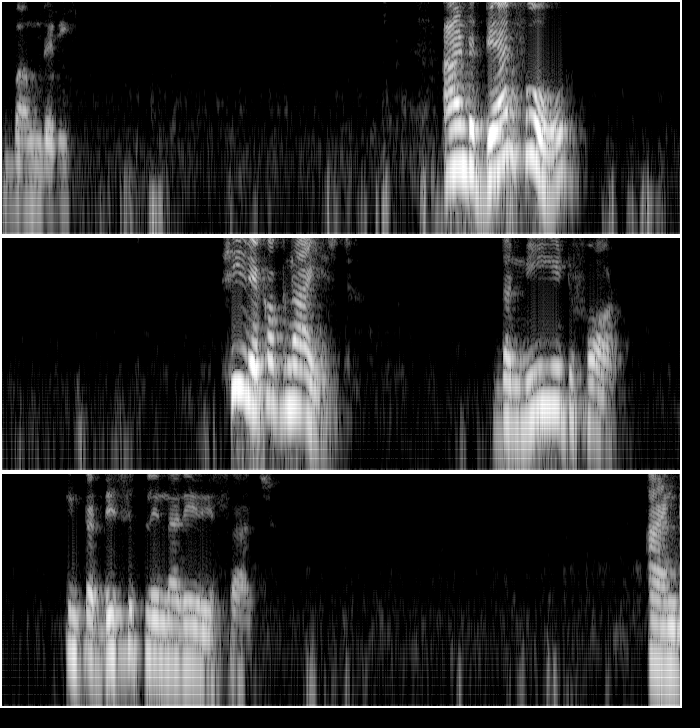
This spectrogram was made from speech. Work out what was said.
boundary. And therefore, he recognized the need for interdisciplinary research and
